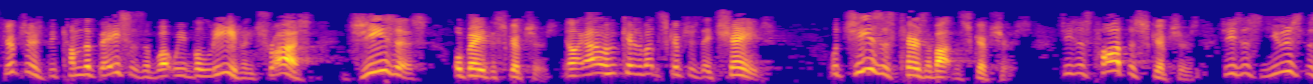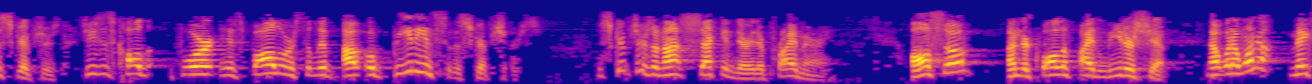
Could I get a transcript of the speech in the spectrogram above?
Scriptures become the basis of what we believe and trust. Jesus obeyed the Scriptures. You're like, I don't who cares about the Scriptures. They change. Well, Jesus cares about the Scriptures. Jesus taught the Scriptures. Jesus used the Scriptures. Jesus called for His followers to live out obedience to the Scriptures. The Scriptures are not secondary, they're primary. Also, under qualified leadership. Now, what I want to make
